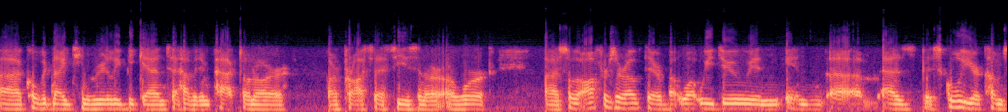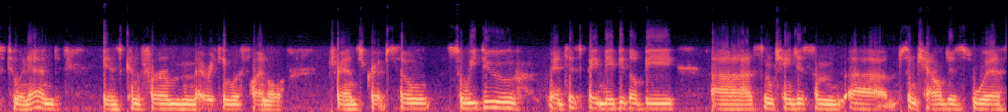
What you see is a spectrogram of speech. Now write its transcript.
uh, COVID 19 really began to have an impact on our, our processes and our, our work. Uh, so the offers are out there, but what we do in, in um, as the school year comes to an end is confirm everything with final transcripts. So so we do anticipate maybe there'll be uh, some changes, some uh, some challenges with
